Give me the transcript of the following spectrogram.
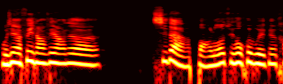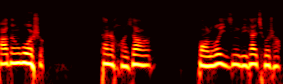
我现在非常非常的期待啊，保罗最后会不会跟哈登握手？但是好像保罗已经离开球场了。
